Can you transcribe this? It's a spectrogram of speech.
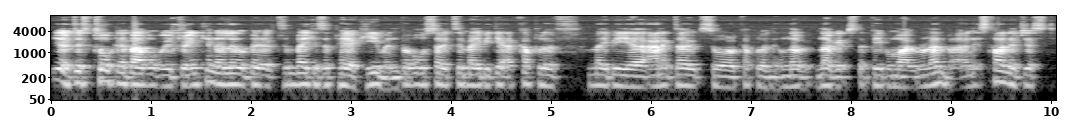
you know just talking about what we were drinking, a little bit of, to make us appear human, but also to maybe get a couple of maybe uh, anecdotes or a couple of little nuggets that people might remember. And it's kind of just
